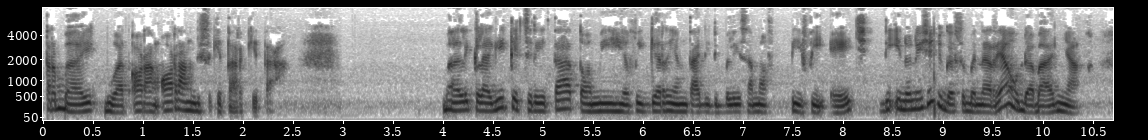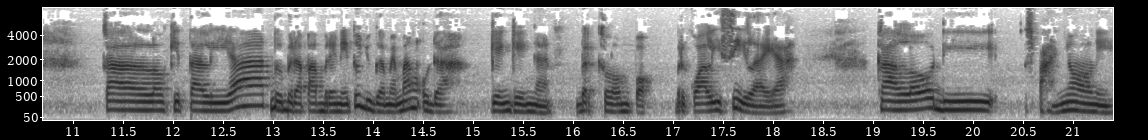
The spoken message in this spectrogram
terbaik buat orang-orang di sekitar kita. Balik lagi ke cerita Tommy Hilfiger yang tadi dibeli sama PVH, di Indonesia juga sebenarnya udah banyak kalau kita lihat beberapa brand itu juga memang udah geng-gengan, berkelompok, berkoalisi lah ya. Kalau di Spanyol nih,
